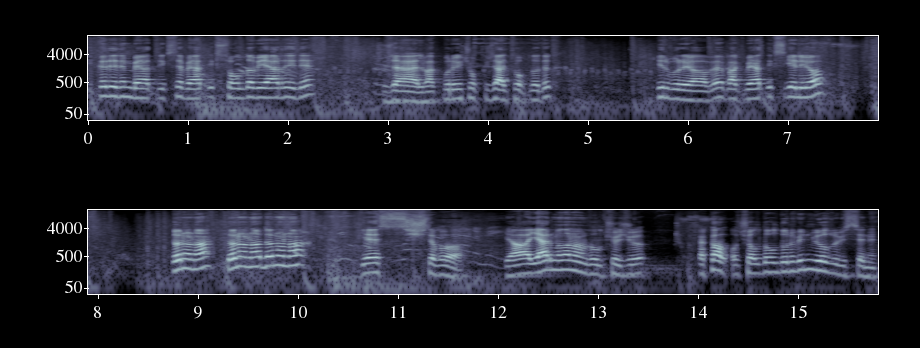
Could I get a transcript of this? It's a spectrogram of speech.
dikkat edin Beatrix'e. Beatrix solda bir yerdeydi. Güzel. Bak burayı çok güzel topladık. Gir buraya abi. Bak Beatrix geliyor. Dön ona. Dön ona. Dön ona. Yes işte bu. Ya yer mi lan Anadolu çocuğu? Çakal o çalıda olduğunu bilmiyoruz mu biz senin?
